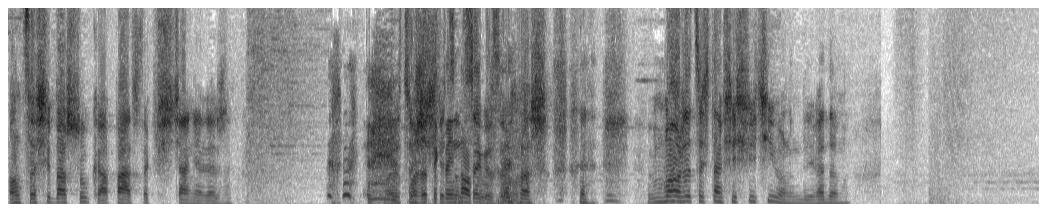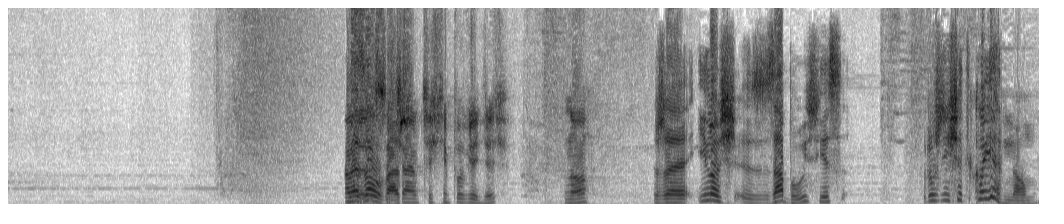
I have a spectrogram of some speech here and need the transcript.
On coś chyba szuka, patrz, tak w ścianie leży. Może coś Może tylko świecącego zauważ. Może coś tam się świeciło, no nie wiadomo. Ale jeszcze zauważ, Chciałem wcześniej powiedzieć. No, że ilość y, zabójstw jest... różni się tylko jedną.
